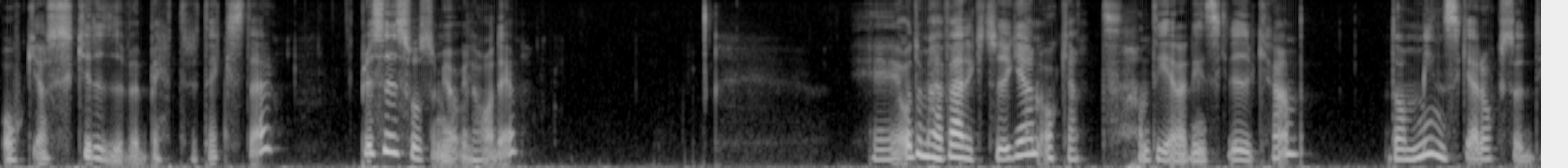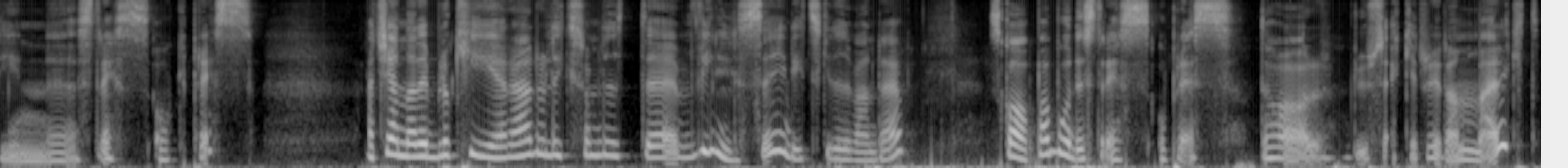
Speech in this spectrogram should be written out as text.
och jag skriver bättre texter. Precis så som jag vill ha det. Eh, och de här verktygen och att hantera din skrivkramp de minskar också din eh, stress och press. Att känna dig blockerad och liksom lite vilse i ditt skrivande skapar både stress och press. Det har du säkert redan märkt.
